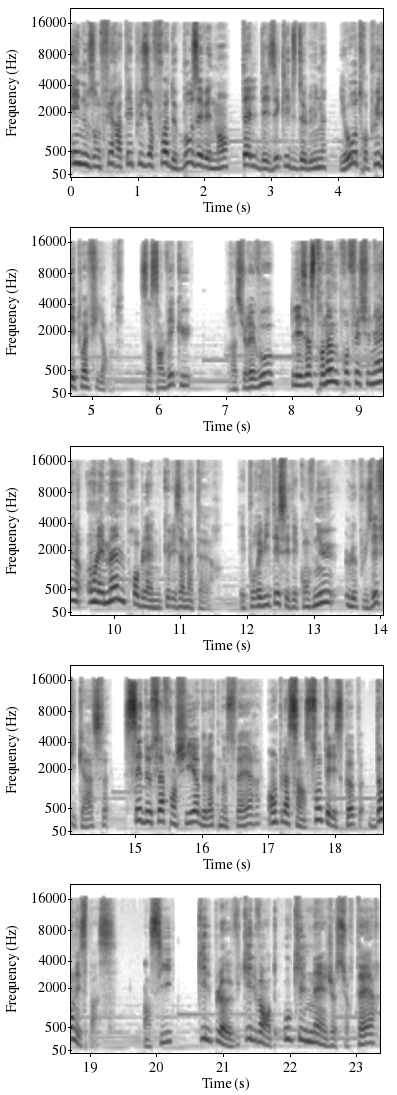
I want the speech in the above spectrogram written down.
et nous ont fait rater plusieurs fois de beaux événements tels des éclipses de lune et autres pluies d'étoiles filantes. Ça sent le vécu. Rassurez-vous, les astronomes professionnels ont les mêmes problèmes que les amateurs. Et pour éviter ces déconvenus, le plus efficace, c'est de s'affranchir de l'atmosphère en plaçant son télescope dans l'espace. Ainsi, qu'il pleuve, qu'il vente ou qu'il neige sur Terre,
